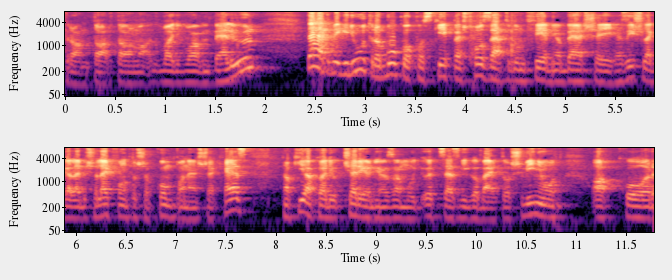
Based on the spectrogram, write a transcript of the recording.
RAM tartalma vagy van belül. Tehát még így ultrabukokhoz képest hozzá tudunk férni a belsejéhez is, legalábbis a legfontosabb komponensekhez. Ha ki akarjuk cserélni az amúgy 500 GB-os vinyót, akkor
